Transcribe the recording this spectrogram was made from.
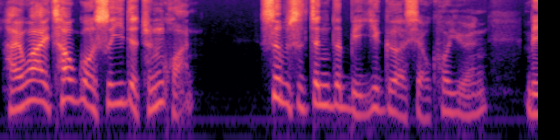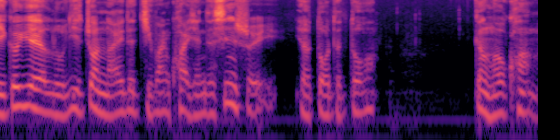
海外超过十亿的存款，是不是真的比一个小科员每个月努力赚来的几万块钱的薪水要多得多？更何况，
